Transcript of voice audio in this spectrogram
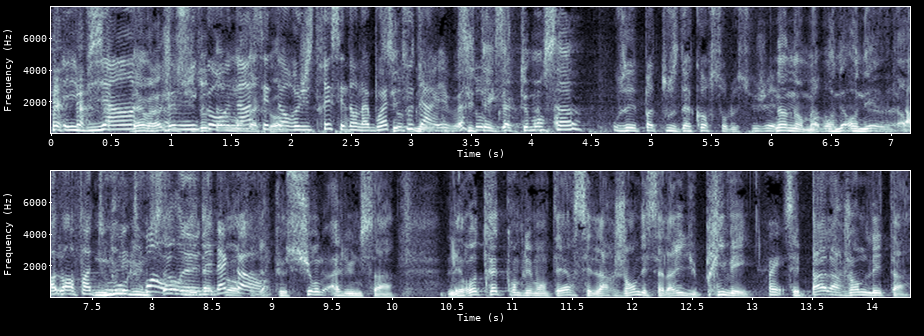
Eh bien, ben Dominique Corona, c'est enregistré, c'est dans la boîte, tout arrive. C'est exactement ça. Vous n'êtes pas tous d'accord sur le sujet. Non, non, mais on, est. Ah bah, enfin, tous nous, les trois, on, est d'accord. C'est-à-dire que sur à l'UNSA, les retraites complémentaires, c'est l'argent des salariés du privé. Oui. C'est pas l'argent de l'État.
